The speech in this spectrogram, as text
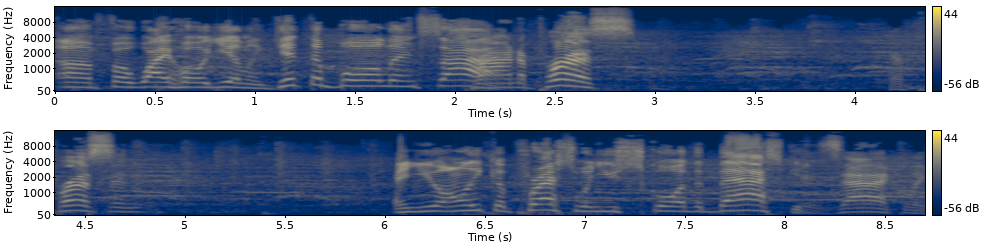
uh, for Whitehall Yearling. Get the ball inside. Trying to press. They're pressing. and you only can press when you score the basket. Exactly.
